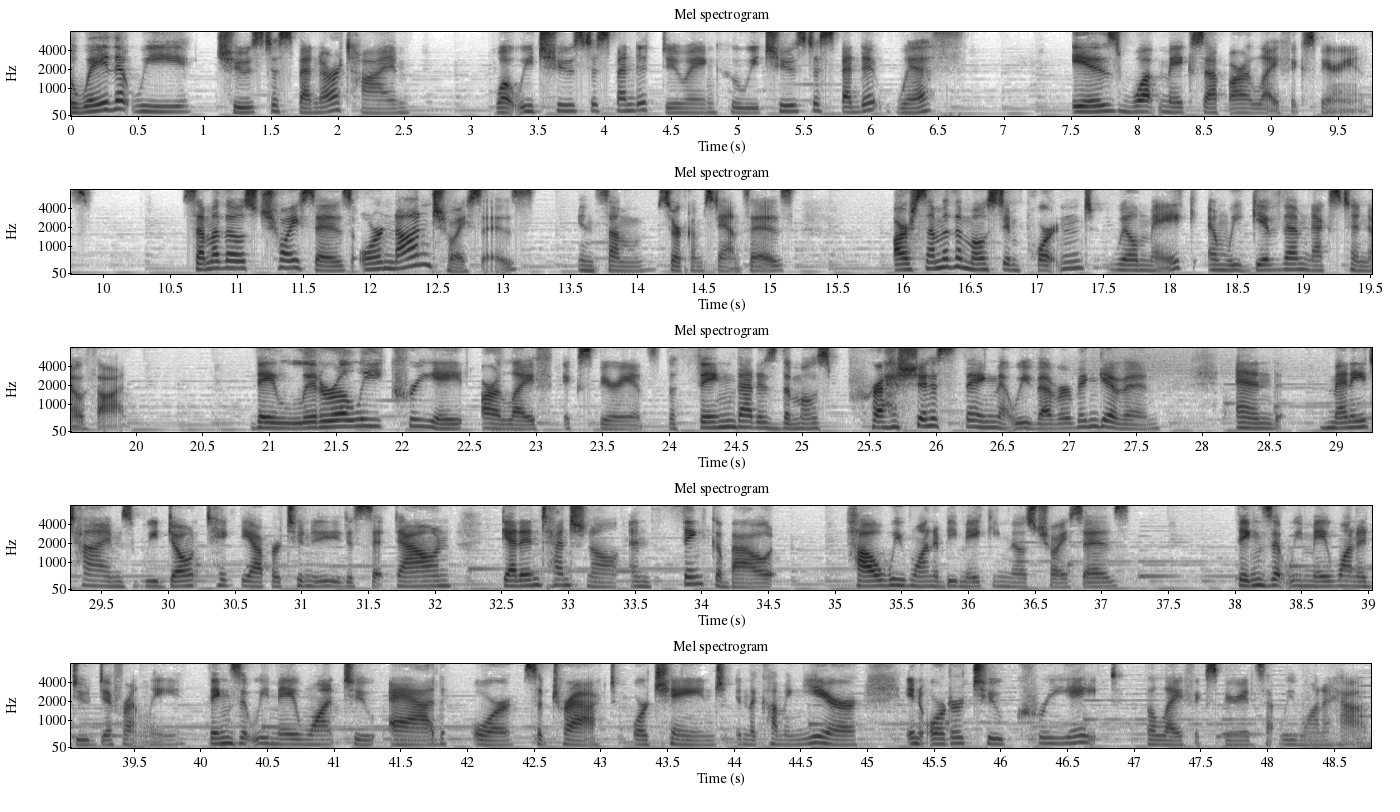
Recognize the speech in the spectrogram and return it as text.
The way that we choose to spend our time, what we choose to spend it doing, who we choose to spend it with, is what makes up our life experience. Some of those choices or non choices in some circumstances are some of the most important we'll make, and we give them next to no thought. They literally create our life experience, the thing that is the most precious thing that we've ever been given. And many times we don't take the opportunity to sit down, get intentional, and think about how we want to be making those choices, things that we may want to do differently, things that we may want to add or subtract or change in the coming year in order to create the life experience that we want to have.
